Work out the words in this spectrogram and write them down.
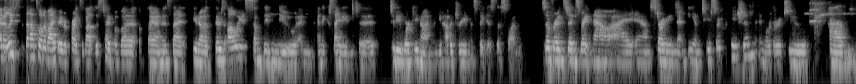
And at least that's one of my favorite parts about this type of a, a plan is that, you know, there's always something new and, and exciting to, to be working on when you have a dream as big as this one. So, for instance, right now I am starting an EMT certification in order to um,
